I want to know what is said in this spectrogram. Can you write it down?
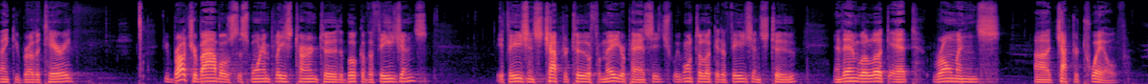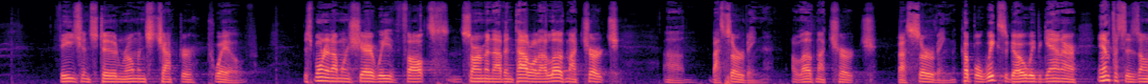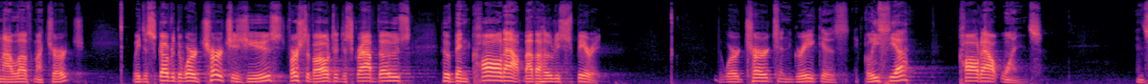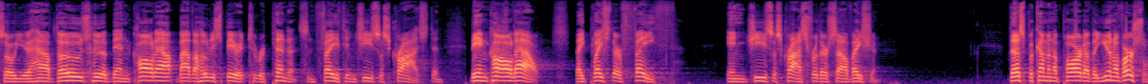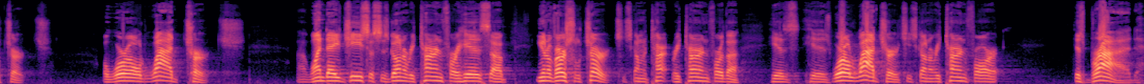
Thank you, Brother Terry. If you brought your Bibles this morning, please turn to the book of Ephesians. Ephesians chapter 2, a familiar passage. We want to look at Ephesians 2, and then we'll look at Romans uh, chapter 12. Ephesians 2 and Romans chapter 12. This morning I'm going to share with you thoughts and sermon I've entitled, I Love My Church um, by Serving. I love my church by serving. A couple of weeks ago, we began our emphasis on I love my church. We discovered the word church is used, first of all, to describe those who have been called out by the Holy Spirit. The word church in Greek is ecclesia, called out ones. And so you have those who have been called out by the Holy Spirit to repentance and faith in Jesus Christ. And being called out, they place their faith in Jesus Christ for their salvation, thus becoming a part of a universal church, a worldwide church. Uh, one day Jesus is going to return for his uh, universal church. He's going to return for the his his worldwide church. He's going to return for his bride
